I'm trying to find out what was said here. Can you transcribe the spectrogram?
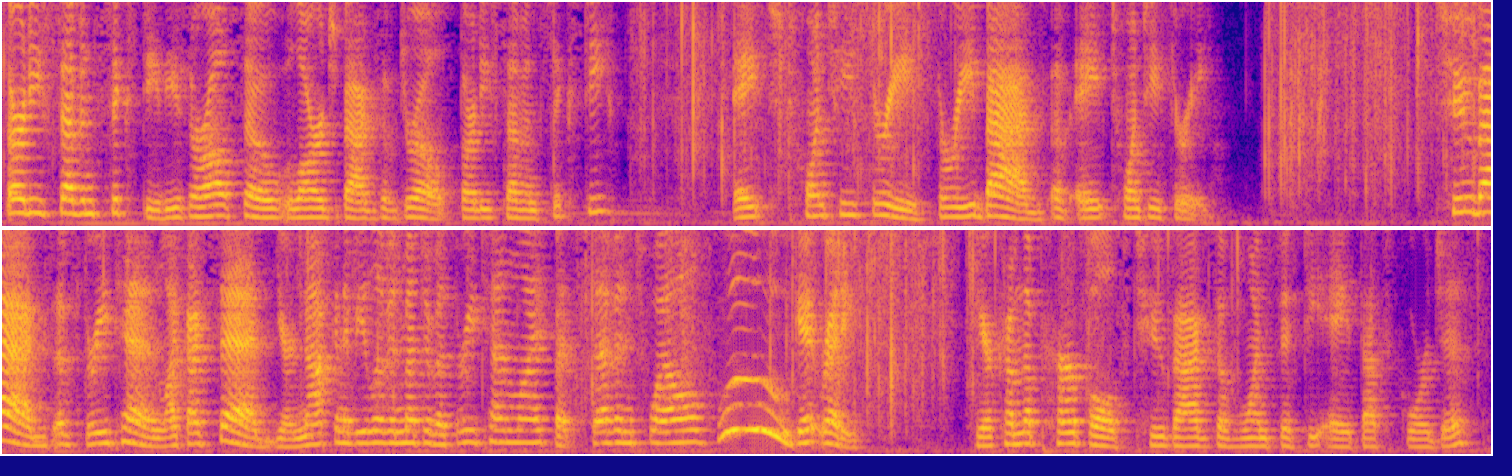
3760, these are also large bags of drills. 3760, 823, three bags of 823. Two bags of 310. Like I said, you're not going to be living much of a 310 life, but 712, woo, get ready. Here come the purples, two bags of 158. That's gorgeous.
